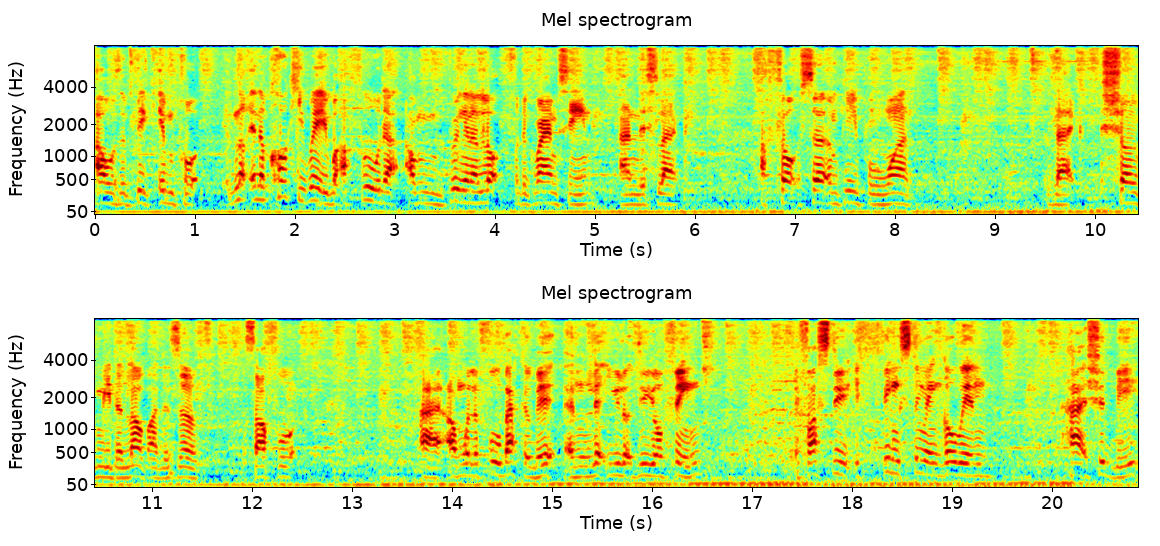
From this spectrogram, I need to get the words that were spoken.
I was a big input, not in a cocky way, but I feel that I'm bringing a lot for the grime scene, and it's like, I felt certain people weren't like showing me the love I deserved. So I thought, alright, I'm gonna fall back a bit and let you lot do your thing. If I still, if things still ain't going how it should be,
